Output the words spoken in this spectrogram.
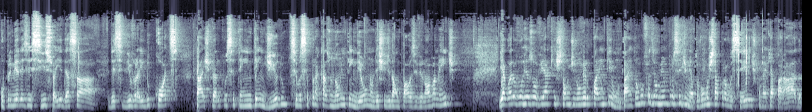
o primeiro exercício aí dessa, desse livro aí do Cotes, tá? Espero que você tenha entendido. Se você por acaso não entendeu, não deixe de dar um pause e ver novamente. E agora eu vou resolver a questão de número 41, tá? Então eu vou fazer o mesmo procedimento. Eu vou mostrar para vocês como é que é a parada.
